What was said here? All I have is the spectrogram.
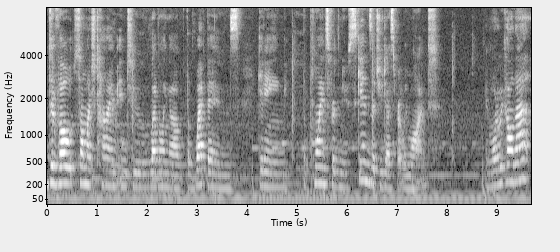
devote so much time into leveling up the weapons, getting the points for the new skins that you desperately want. And what do we call that?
